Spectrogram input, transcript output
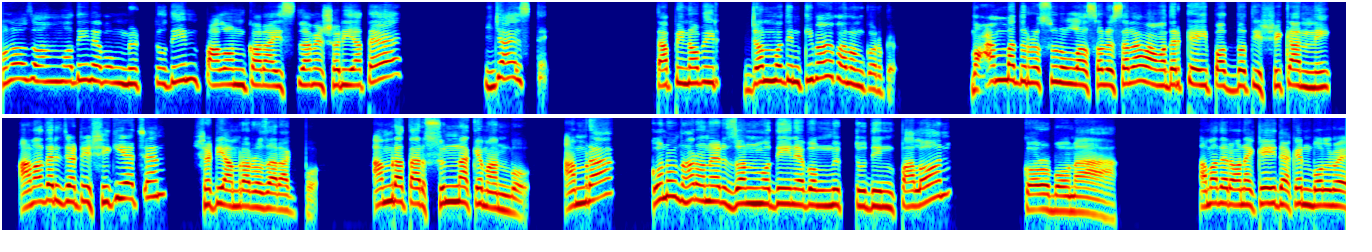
কোন জন্মদিন এবং মৃত্যুদিন পালন করা ইসলামের শরিয়াতে জায়েজ নেই তা আপনি নবীর জন্মদিন কীভাবে পালন করবে মোহাম্মদুর রসুল্লাহ সাল্লাম আমাদেরকে এই পদ্ধতি শিখাননি। আমাদের যেটি শিখিয়েছেন, সেটি আমরা রোজা রাখব। আমরা তার সুন্নাকে মানব। আমরা কোনো ধরনের জন্মদিন এবং মৃত্যুদিন পালন করব না। আমাদের অনেকেই দেখেন বলবে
